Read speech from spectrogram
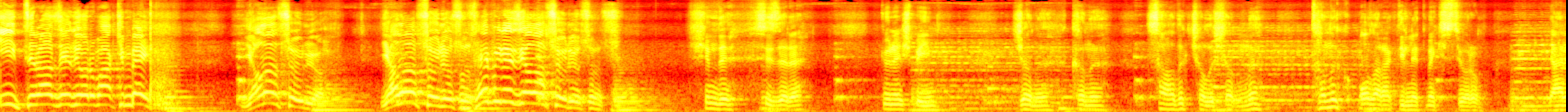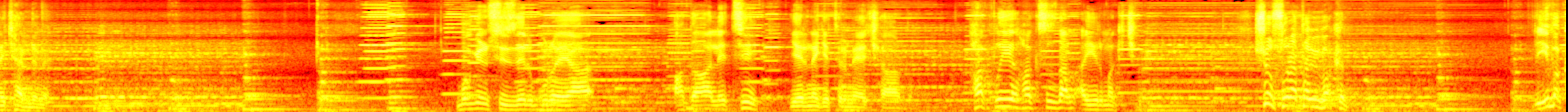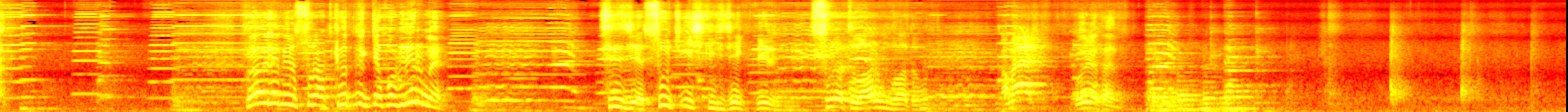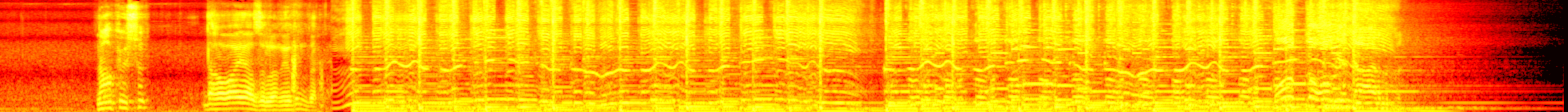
İtiraz ediyorum hakim bey. Yalan söylüyor. Yalan söylüyorsunuz. Hepiniz yalan söylüyorsunuz. Şimdi sizlere Güneş Bey'in canı, kanı, sadık çalışanını tanık olarak dinletmek istiyorum. Yani kendimi. Bugün sizleri buraya adaleti yerine getirmeye çağırdım. Haklıyı haksızdan ayırmak için. Şu surata bir bakın. İyi bakın. Böyle bir surat kötülük yapabilir mi? Sizce suç işleyecek bir suratı var mı bu adamın? Kamer! Buyurun efendim. Ne yapıyorsun? Davaya hazırlanıyordum da.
